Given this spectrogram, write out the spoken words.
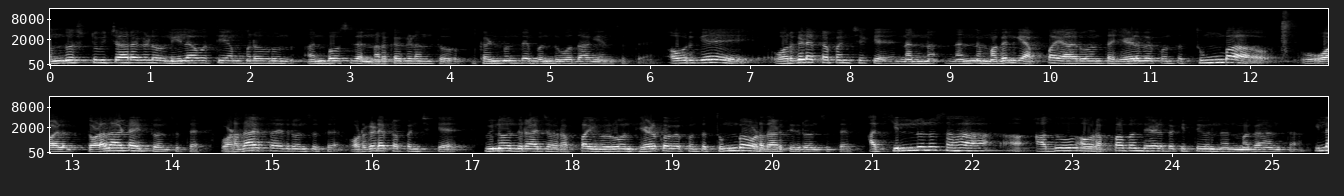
ಒಂದಷ್ಟು ವಿಚಾರಗಳು ಲೀಲಾವತಿ ಅಮ್ಮರವರು ಅನುಭವಿಸಿದ ನರಕಗಳಂತೂ ಕಣ್ಮುಂದೆ ಬಂದು ಹೋದಾಗೆ ಅನಿಸುತ್ತೆ. ಅವ್ರಿಗೆ ಹೊರಗಡೆ ಪ್ರಪಂಚಕ್ಕೆ ನನ್ನ ನನ್ನ ಮಗನಿಗೆ ಅಪ್ಪ ಯಾರು ಅಂತ ಹೇಳಬೇಕು ಅಂತ ತುಂಬಾ ಒಳ ತೊಳೆದಾಟ ಇತ್ತು ಅನ್ಸುತ್ತೆ ಹೊಡೆದಾಡ್ತಾ ಇದ್ರು ಅನ್ಸುತ್ತೆ, ಹೊರಗಡೆ ಪ್ರಪಂಚಕ್ಕೆ ವಿನೋದ್ ರಾಜ್ ಅವ್ರ ಅಪ್ಪ ಇವರು ಅಂತ ಹೇಳ್ಕೋಬೇಕು ಅಂತ ತುಂಬಾ ಹೊಡೆದಾಡ್ತಿದ್ರು ಅನ್ಸುತ್ತೆ. ಅದ್ ಎಲ್ಲೂ ಸಹ ಅದು ಅವ್ರ ಅಪ್ಪ ಬಂದು ಹೇಳ್ಬೇಕಿತ್ತು ಇವ್ನು ನನ್ನ ಮಗ ಅಂತ, ಇಲ್ಲ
